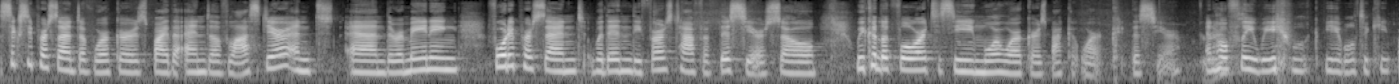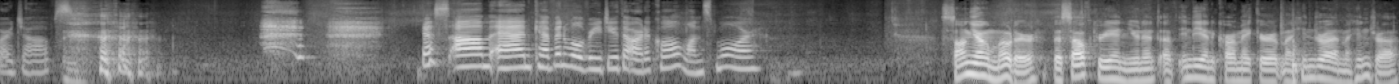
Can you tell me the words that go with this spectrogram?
60% of workers by the end of last year and and the remaining 40% within the first half of this year. So we could look forward to seeing more workers back at work this year. And hopefully we will be able to keep our jobs. yes, um, and Kevin will read you the article once more. Ssangyong Motor, the South Korean unit of Indian carmaker Mahindra and Mahindra,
